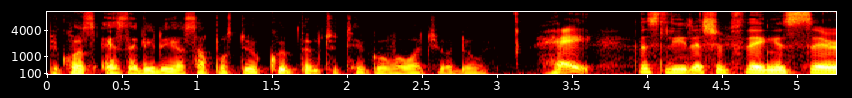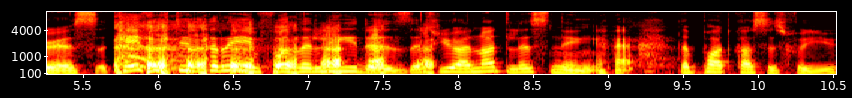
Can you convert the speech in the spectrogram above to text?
Because as a leader, you're supposed to equip them to take over what you're doing. Hey, this leadership thing is serious. K53 for the leaders. If you are not listening, the podcast is for you.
